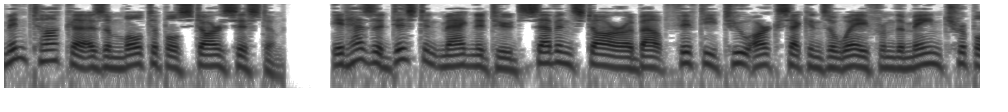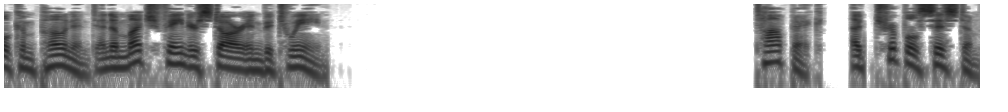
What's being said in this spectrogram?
Mintaka is a multiple star system. It has a distant magnitude 7 star about 52 arcseconds away from the main triple component and a much fainter star in between. A triple system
